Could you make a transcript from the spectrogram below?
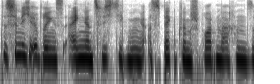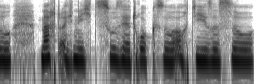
Das finde ich übrigens einen ganz wichtigen Aspekt beim Sport machen. So, macht euch nicht zu sehr Druck. So, auch dieses so,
